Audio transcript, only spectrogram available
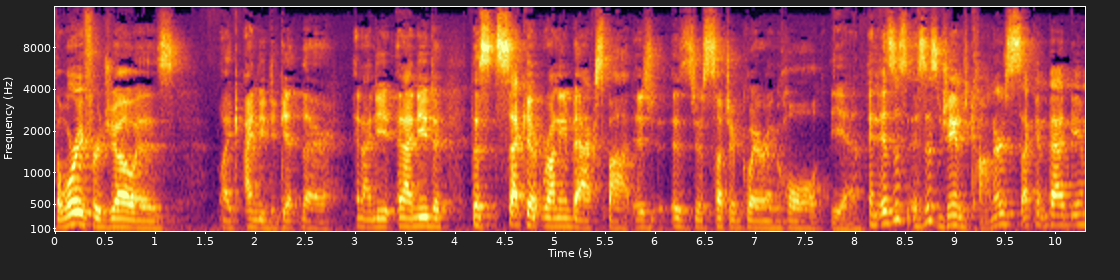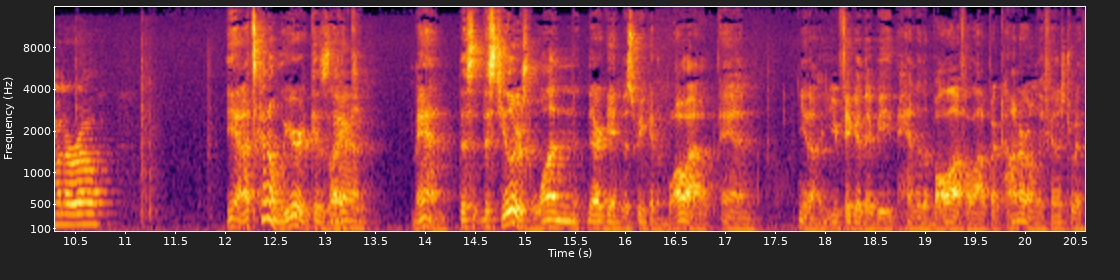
The worry for Joe is like I need to get there. And I need and I need to this second running back spot is is just such a glaring hole. Yeah. And is this is this James Conner's second bad game in a row? Yeah, that's kind of weird because like, Man. man, this the Steelers won their game this week in a blowout, and you know you figure they'd be handing the ball off a lot, but Conner only finished with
